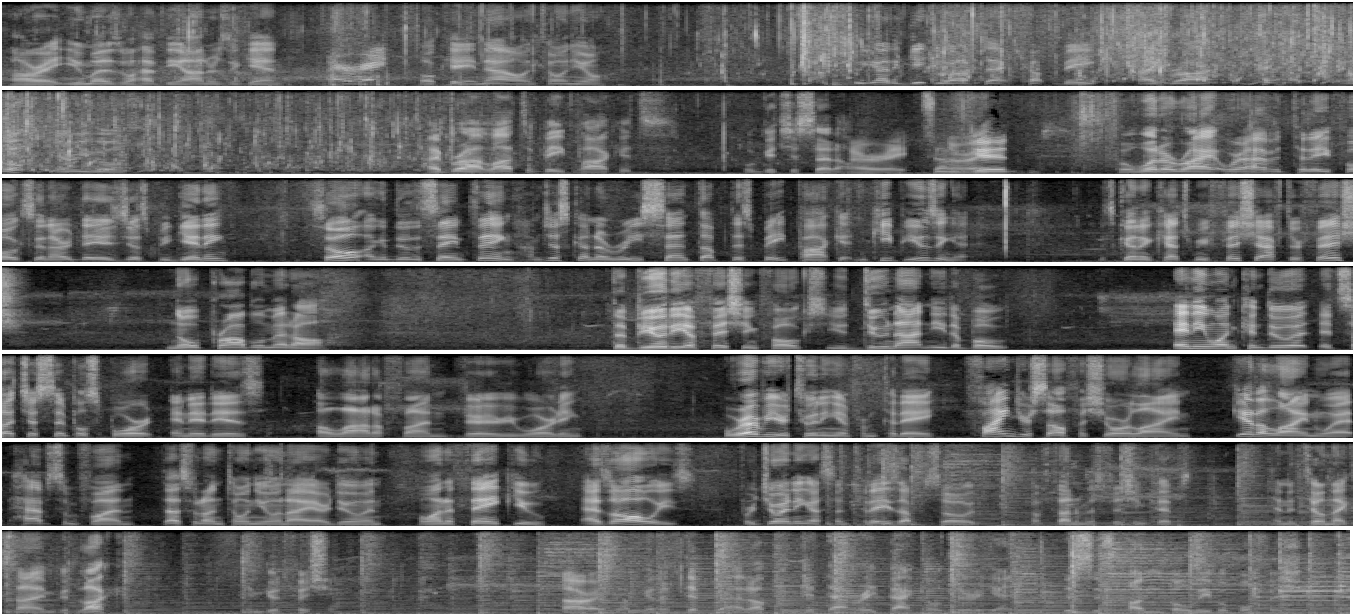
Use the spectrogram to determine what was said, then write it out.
All right, you might as well have the honors again. All right. Okay, now Antonio, we got to get you off that cut bait. I brought. Oh, there he goes. I brought lots of bait pockets. We'll get you set up. All right. Sounds All right. good. But what a riot we're having today, folks, and our day is just beginning. So I'm gonna do the same thing. I'm just gonna re-scent up this bait pocket and keep using it. It's gonna catch me fish after fish. No problem at all. The beauty of fishing, folks, you do not need a boat. Anyone can do it. It's such a simple sport and it is a lot of fun, very rewarding. Wherever you're tuning in from today, find yourself a shoreline, get a line wet, have some fun. That's what Antonio and I are doing. I want to thank you, as always, for joining us on today's episode of Thundermist Fishing Tips. And until next time, good luck and good fishing. All right, I'm gonna dip that up and get that right back out there again. This is unbelievable fishing.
